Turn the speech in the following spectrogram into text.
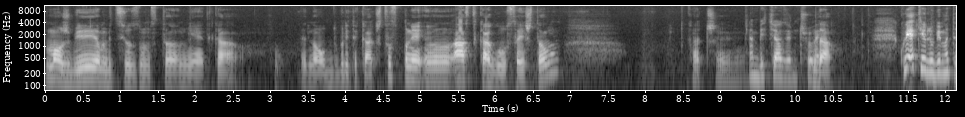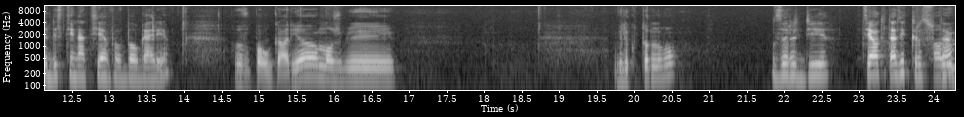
Може би амбициозността ми е така едно от добрите качества. Поне, аз така го усещам. Така че... Амбициозен човек. Да. Коя ти е любимата дестинация в България? В България, може би... Велико Търново. Заради цялата тази красота? Ами,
